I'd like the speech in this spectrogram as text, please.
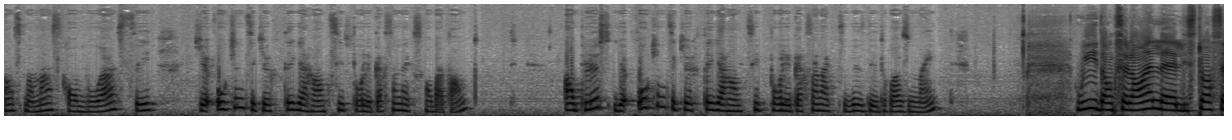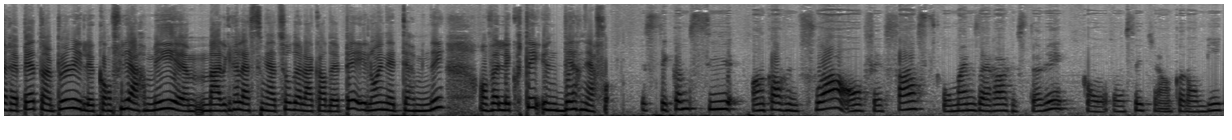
En ce moment, ce qu'on voit, c'est qu'il n'y a aucune sécurité garantie pour les personnes ex-combattantes. En plus, il n'y a aucune sécurité garantie pour les personnes activistes des droits humains. Oui, donc selon elle, l'histoire se répète un peu et le conflit armé, euh, malgré la signature de l'accord de paix, est loin d'être terminé. On va l'écouter une dernière fois. C'est comme si, encore une fois, on fait face aux mêmes erreurs historiques. On, on sait qu'en Colombie,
